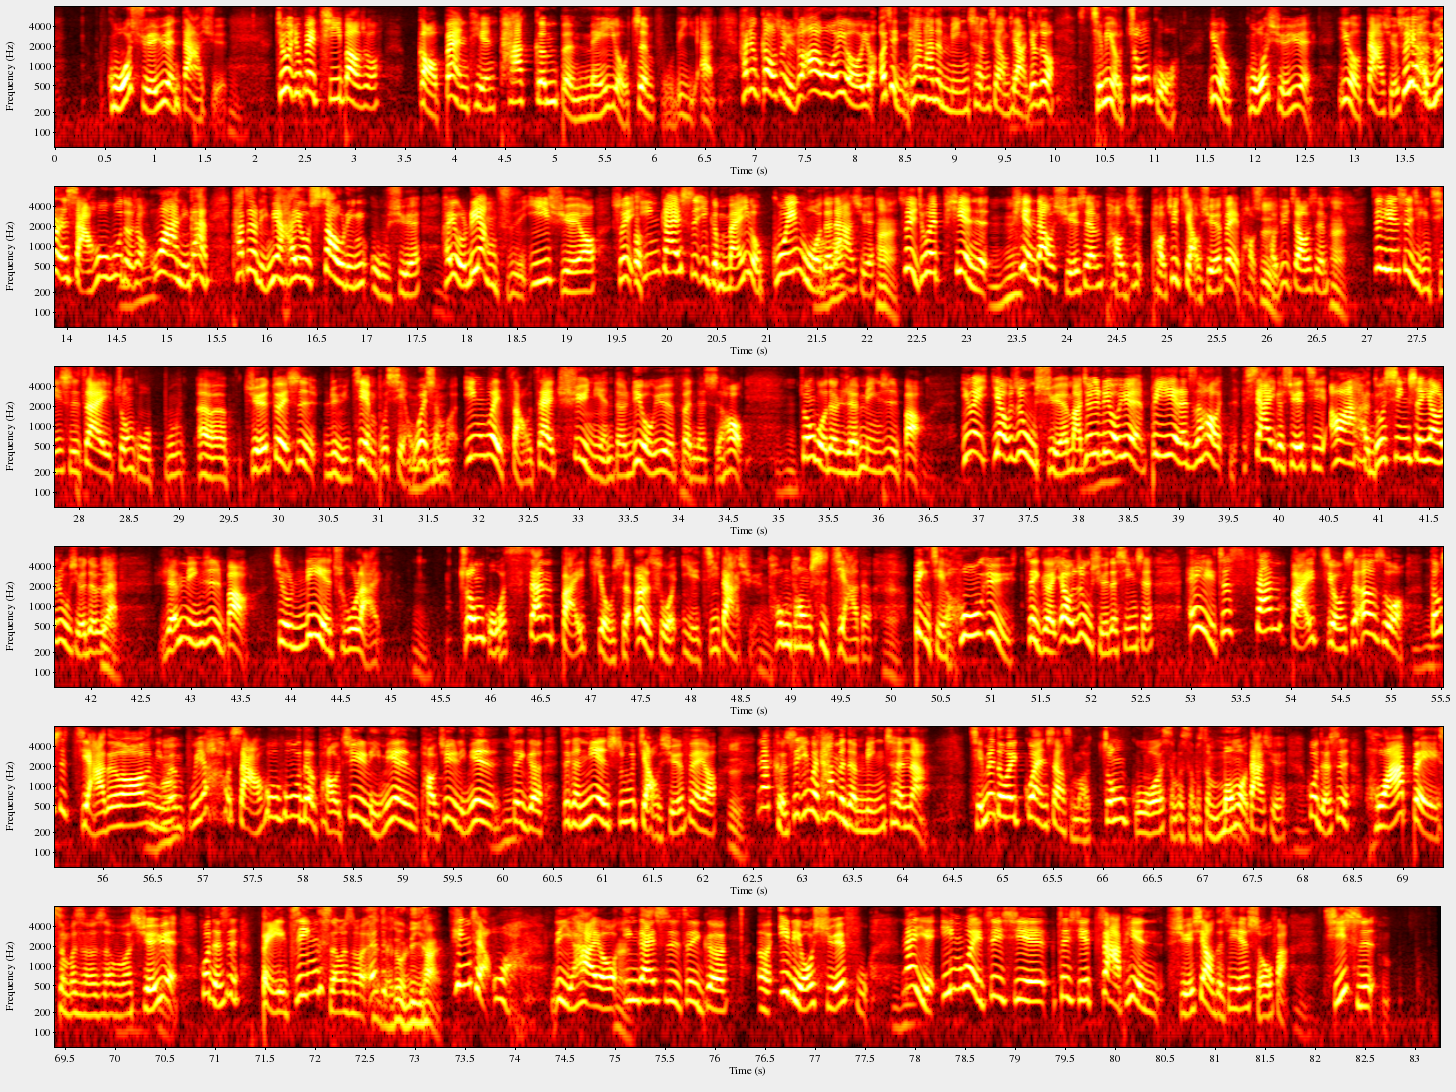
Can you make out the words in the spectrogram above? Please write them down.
国学院大学，结果就被踢爆说。搞半天，他根本没有政府立案，他就告诉你说啊，我有有，而且你看它的名称像不像？叫做前面有中国，又有国学院，又有大学，所以很多人傻乎乎的说，哇，你看它这里面还有少林武学，还有量子医学哦，所以应该是一个蛮有规模的大学，所以就会骗人，骗到学生跑去跑去缴学费，跑跑去招生。这件事情其实在中国不呃，绝对是屡见不鲜。为什么？因为早在去年的六月份的时候，中国的人民日报因为要入学嘛，就是六月毕业了之后，下一个学期啊，很多新生要入学，对不对？人民日报就列出来。中国三百九十二所野鸡大学，通通是假的，并且呼吁这个要入学的新生，哎，这三百九十二所都是假的哦，你们不要傻乎乎的跑去里面，跑去里面这个这个念书缴学费哦。那可是因为他们的名称呐，前面都会冠上什么中国什么什么什么某某大学，或者是华北什么什么什么学院，或者是北京什么什么，哎，这都很厉害，听起来哇。厉害哦，应该是这个呃一流学府。那也因为这些这些诈骗学校的这些手法，其实。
